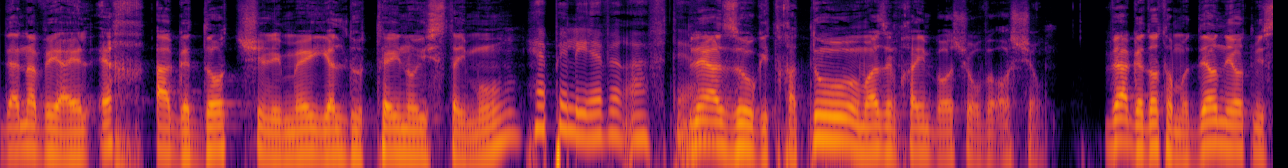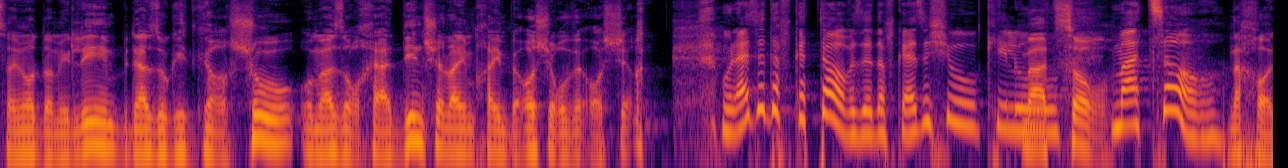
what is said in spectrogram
דנה ויעל, איך האגדות של ימי ילדותנו הסתיימו? happily ever after. בני הזוג התחתנו, ואז הם חיים באושר ואושר. והאגדות המודרניות מסתיימות במילים, בני הזוג התגרשו, ומאז עורכי הדין שלהם חיים באושר ובאושר. אולי זה דווקא טוב, זה דווקא איזשהו כאילו... מעצור. מעצור. נכון.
